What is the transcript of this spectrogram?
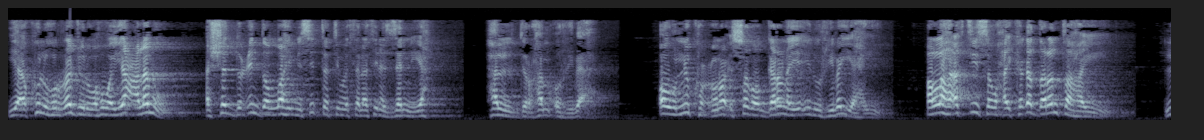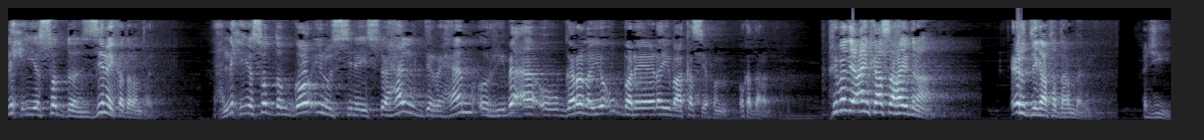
yaakuluhu arajulu wahuwa yaclamu ashaddu cinda allahi min sittatin wa alaaiina zanya hal dirham oo ribe ah ou ninku cuno isagoo garanaya inuu ribo yahay. Allah agtiisa waxay kaga daran tahay lix iyo soddon zinay ka daran tahay. Lix iyo soddon goor inuu sinaysto hal dirham oo ribe ah oo uu garanayo u badrheedhay baa ka sii xun oo ka daran. Ribadii caynkaas ahaydna cirdigaa ka daran baa layidhi cajiib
